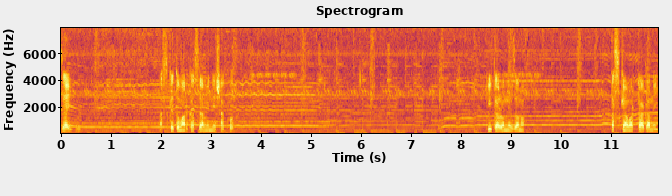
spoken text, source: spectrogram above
যাই হোক, আজকে তোমার কাছে আমি নেশা নেশাখোর। কি কারণে জানো? আজকে আমার টাকা নেই।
